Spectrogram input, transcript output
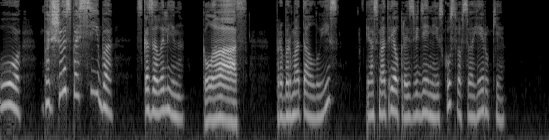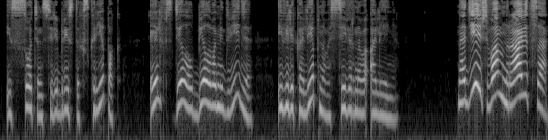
«О, большое спасибо!» — сказала Лина. «Класс!» — пробормотал Луис и осмотрел произведение искусства в своей руке. Из сотен серебристых скрепок эльф сделал белого медведя и великолепного северного оленя. «Надеюсь, вам нравится!»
